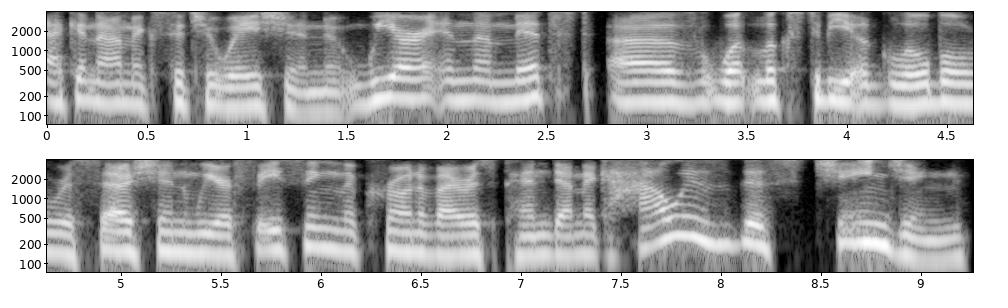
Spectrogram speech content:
economic situation. We are in the midst of what looks to be a global recession. We are facing the coronavirus pandemic. How is this changing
